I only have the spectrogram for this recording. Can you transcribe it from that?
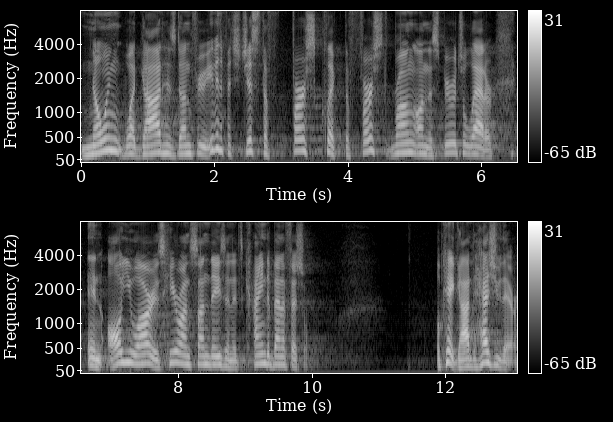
knowing what God has done for you, even if it's just the first click, the first rung on the spiritual ladder, and all you are is here on Sundays and it's kind of beneficial. Okay, God has you there.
